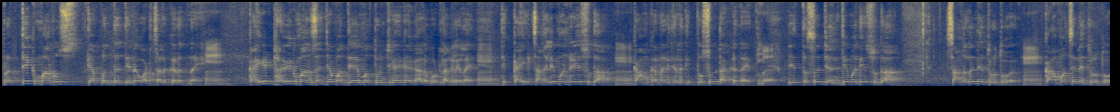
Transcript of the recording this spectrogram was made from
प्रत्येक माणूस त्या पद्धतीने वाटचाल करत नाही. काही ठराविक माणसांच्या माध्यमातून जे काय काय गालबोट लागलेला आहे ते काही चांगली मंडळी सुद्धा काम करणारी त्याला ती पुसून टाकत आहेत. म्हणजे तसं जनतेमध्ये सुद्धा चांगलं नेतृत्व कामाचं नेतृत्व.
